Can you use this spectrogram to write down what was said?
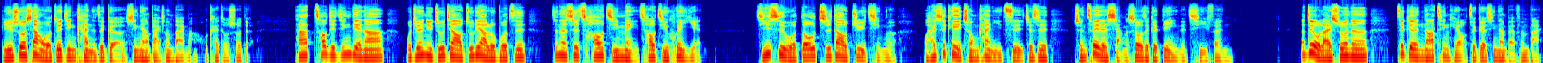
比如说像我最近看的这个《新娘百分百》嘛，我开头说的，它超级经典啊！我觉得女主角茱莉亚·罗伯兹真的是超级美、超级会演。即使我都知道剧情了，我还是可以重看一次，就是纯粹的享受这个电影的气氛。那对我来说呢，这个 Notting Hill 这个性能百分百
